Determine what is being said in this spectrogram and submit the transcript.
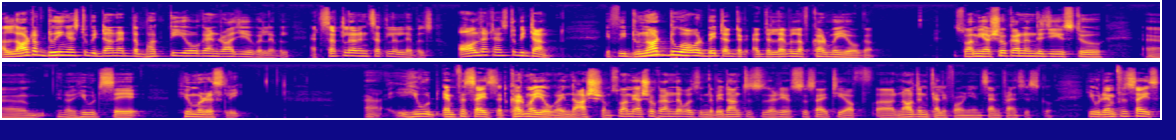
A lot of doing has to be done at the bhakti yoga and raja yoga level, at subtler and subtler levels. All that has to be done. If we do not do our bit at the, at the level of karma yoga, Swami Ashokanandaji used to, um, you know, he would say humorously, uh, he would emphasize that karma yoga in the ashram. Swami Ashokananda was in the Vedanta Society of, uh, Northern California in San Francisco. He would emphasize,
